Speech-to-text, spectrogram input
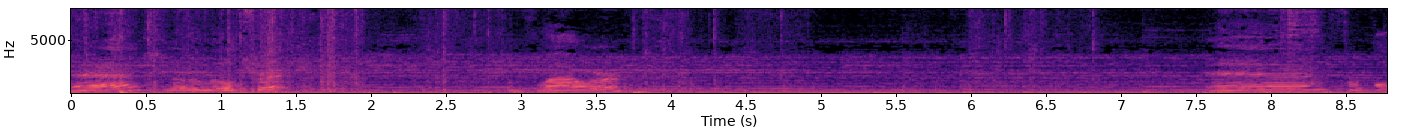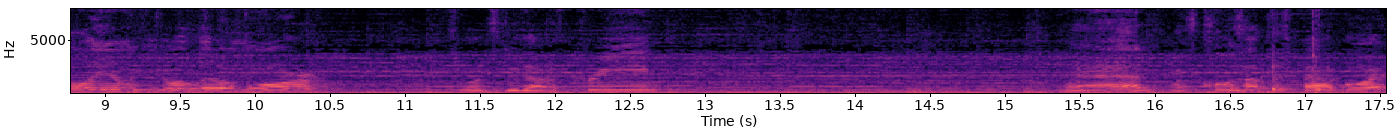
And another little trick, some flour. And for volume, we can go a little more. So let's do that with cream. And let's close up this bad boy.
